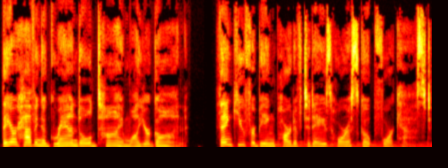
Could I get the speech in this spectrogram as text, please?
They are having a grand old time while you're gone. Thank you for being part of today's horoscope forecast.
